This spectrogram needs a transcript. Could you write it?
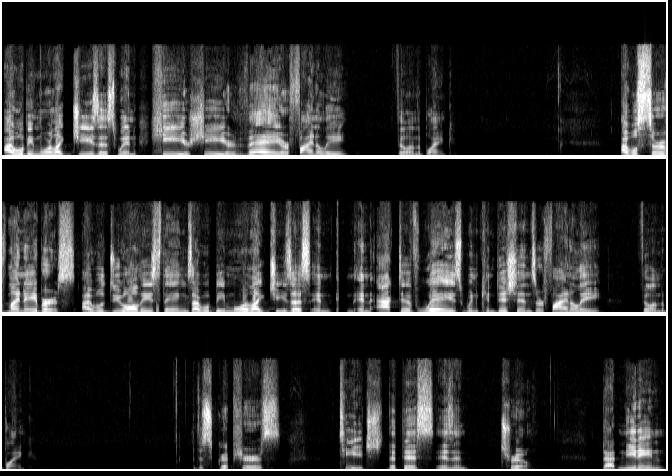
I will be more like Jesus when he or she or they are finally fill in the blank. I will serve my neighbors. I will do all these things. I will be more like Jesus in, in, in active ways when conditions are finally fill in the blank. But the scriptures teach that this isn't true that needing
